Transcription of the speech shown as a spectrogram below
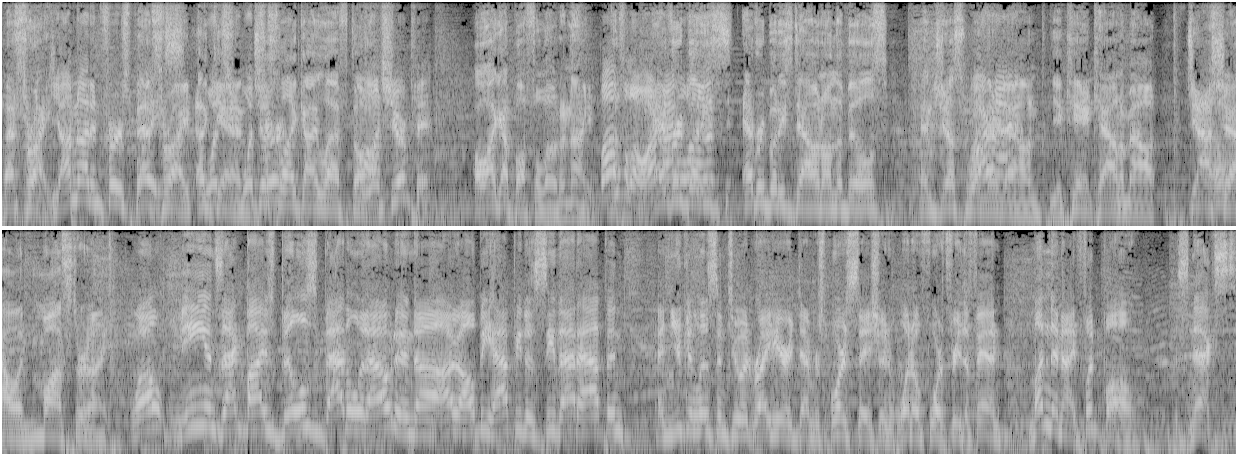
that's right. Yeah, I'm not in first place. That's right. Again, what's just your- like I left off. What's your pick? Oh, I got Buffalo tonight. Buffalo. Right, everybody's everybody's down on the Bills, and just when All they're right. down, you can't count them out. Josh Allen, monster night. Well, me and Zach Buys Bills battle it out, and uh, I'll be happy to see that happen. And you can listen to it right here at Denver Sports Station 1043 The Fan. Monday Night Football is next.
